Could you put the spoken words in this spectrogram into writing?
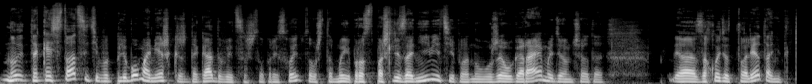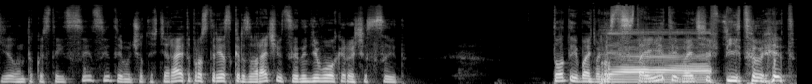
Ну, такая ситуация, типа, по-любому Омешка же догадывается, что происходит, потому что мы просто пошли за ними, типа, ну, уже угораем, идем что-то. Э, Заходят в туалет, они такие, он такой стоит сыт, сыт, ему что-то втирает, и просто резко разворачивается, и на него, короче, сыт. Тот, ебать, просто Блядь. стоит, ебать, и впитывает.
